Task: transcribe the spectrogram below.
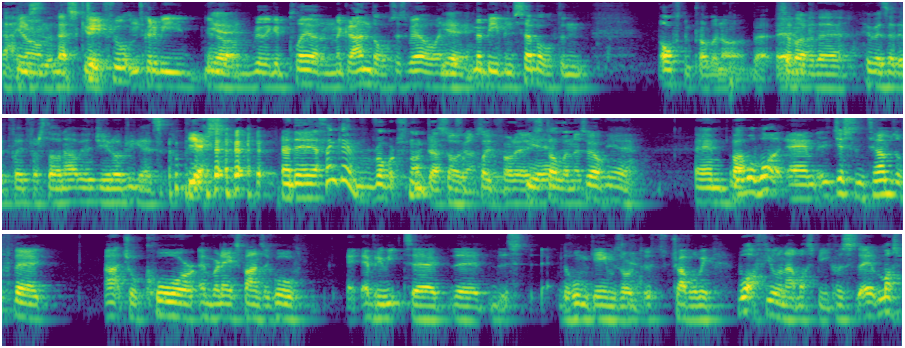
Ah, you he's know, this good. Jay Fulton's going to be you know, a really good player, and McGrandles as well, and Yeah. maybe even Sibbald and. Alston probably not, but um, Similar to the who is it that played for Stirling Albion, Jay Rodriguez. Yes, and uh, I think uh, Robert Snodgrass also played for uh, Yeah. Stirling as well. yeah. Um, But but what, what um, just in terms of the actual core Inverness fans that go every week to the the, the home games or to travel away, what a feeling that must be because it must.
